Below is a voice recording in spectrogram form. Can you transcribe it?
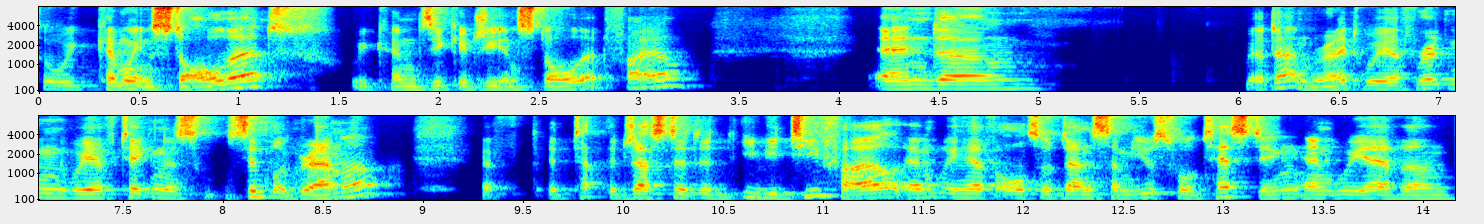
so we can we install that? We can ZKG install that file. And um, we're done, right? We have written, we have taken a simple grammar, adjusted an EVT file, and we have also done some useful testing. And we have um,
